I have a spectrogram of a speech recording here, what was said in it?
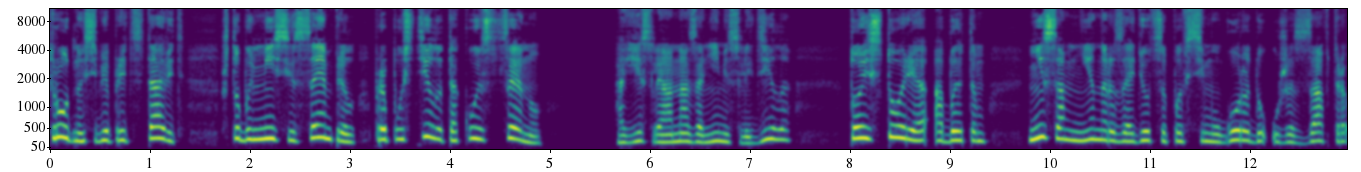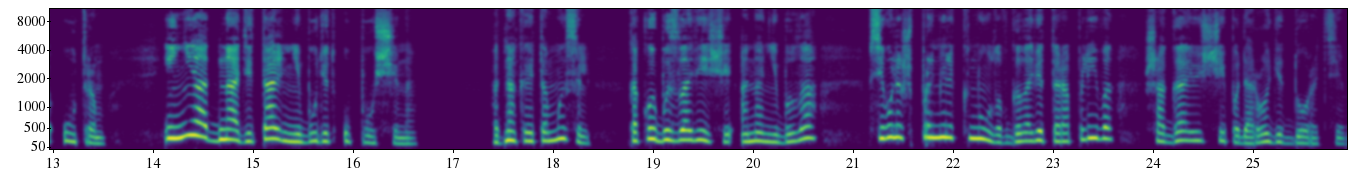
Трудно себе представить, чтобы миссис Эмприл пропустила такую сцену. А если она за ними следила, то история об этом, несомненно, разойдется по всему городу уже завтра утром, и ни одна деталь не будет упущена. Однако эта мысль, какой бы зловещей она ни была, всего лишь промелькнула в голове торопливо шагающей по дороге Дороти.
